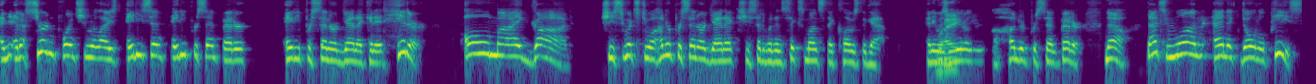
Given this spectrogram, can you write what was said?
And at a certain point, she realized 80 cent, 80% better, 80% organic, and it hit her. Oh my God she switched to 100% organic. She said within six months they closed the gap, and he was right. nearly 100% better. Now, that's one anecdotal piece,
